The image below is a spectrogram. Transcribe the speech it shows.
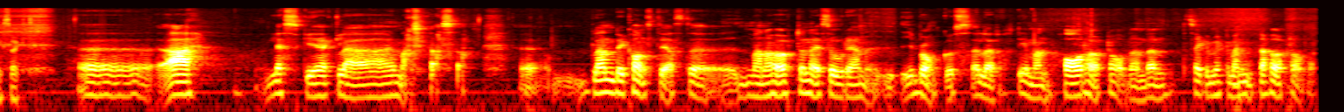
exakt. Äh, läskig jäkla match alltså. Bland det konstigaste man har hört den här historien i, Broncos. Eller det man har hört av den. den säkert mycket man inte har hört av den.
